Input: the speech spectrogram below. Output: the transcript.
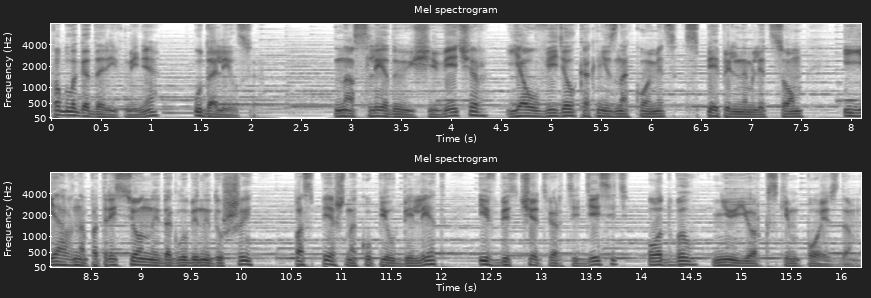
поблагодарив меня, удалился. На следующий вечер я увидел, как незнакомец с пепельным лицом и явно потрясенный до глубины души поспешно купил билет и в без четверти десять отбыл нью-йоркским поездом.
